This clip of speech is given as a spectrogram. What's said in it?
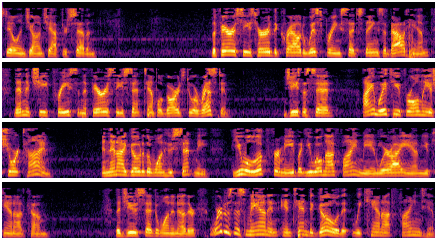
still in John chapter 7. The Pharisees heard the crowd whispering such things about him. Then the chief priests and the Pharisees sent temple guards to arrest him. Jesus said, I am with you for only a short time, and then I go to the one who sent me. You will look for me, but you will not find me, and where I am, you cannot come. The Jews said to one another, Where does this man intend to go that we cannot find him?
